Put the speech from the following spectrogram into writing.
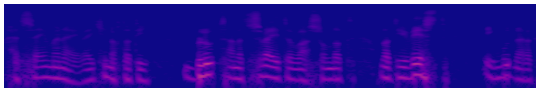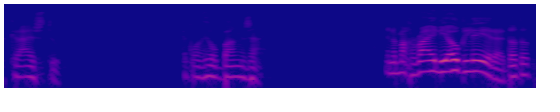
Gethsemane. Weet je nog dat hij bloed aan het zweten was? Omdat, omdat hij wist, ik moet naar het kruis toe. Hij kon heel bang zijn. En dat mag Riley ook leren, dat dat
